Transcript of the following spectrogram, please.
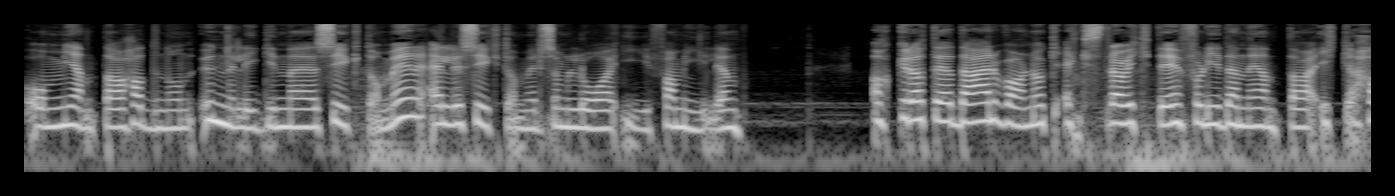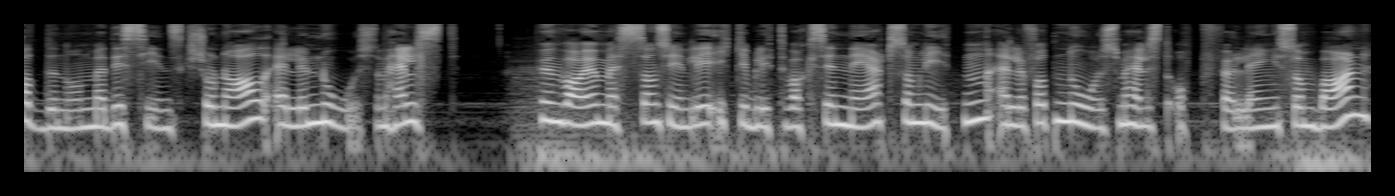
om jenta hadde noen underliggende sykdommer eller sykdommer som lå i familien. Akkurat det der var nok ekstra viktig fordi denne jenta ikke hadde noen medisinsk journal eller noe som helst. Hun var jo mest sannsynlig ikke blitt vaksinert som liten eller fått noe som helst oppfølging som barn,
